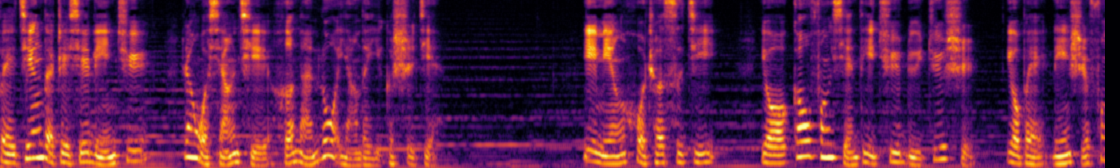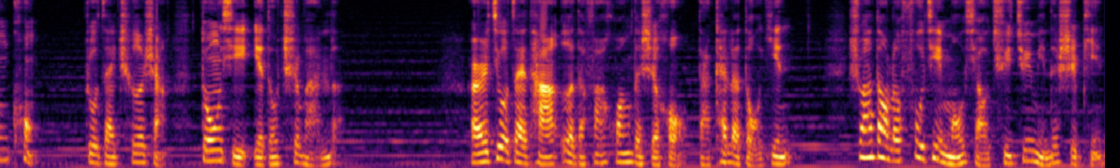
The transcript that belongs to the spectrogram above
北京的这些邻居让我想起河南洛阳的一个事件。一名货车司机有高风险地区旅居时，又被临时封控，住在车上，东西也都吃完了。而就在他饿得发慌的时候，打开了抖音，刷到了附近某小区居民的视频。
